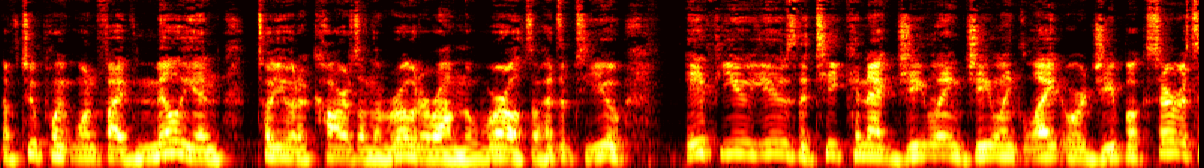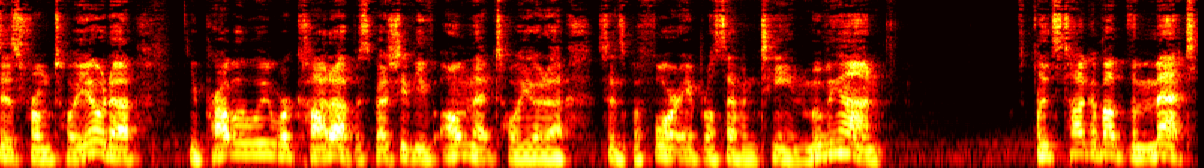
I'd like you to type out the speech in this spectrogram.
of 2.15 million Toyota cars on the road around the world. So, heads up to you if you use the T Connect, G Link, G Link Lite, or G Book services from Toyota, you probably were caught up, especially if you've owned that Toyota since before April 17. Moving on. Let's talk about the Met.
